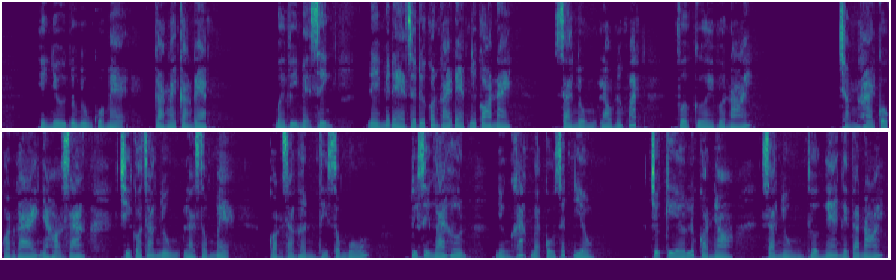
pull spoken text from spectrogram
hình như Nhung Nhung của mẹ càng ngày càng đẹp. Bởi vì mẹ sinh nên mới đẻ cho đứa con gái đẹp như con này. Giang Nhung lau nước mắt, vừa cười vừa nói. Trong hai cô con gái nhà họ Giang, chỉ có Giang Nhung là giống mẹ, còn Giang Hân thì giống bố tuy sinh gái hơn, nhưng khác mẹ cô rất nhiều. Trước kia lúc còn nhỏ sang Nhung thường nghe người ta nói,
